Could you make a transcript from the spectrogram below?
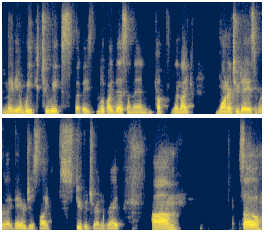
maybe a week, two weeks that they look like this, and then couple, then like one or two days where like they are just like stupid shredded, right? Um, so I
